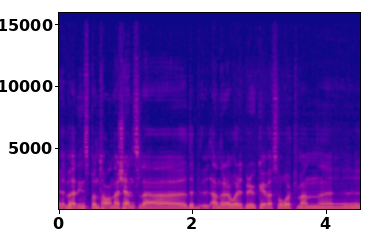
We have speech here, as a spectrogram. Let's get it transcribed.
Eh, Vad är din spontana känsla? Det, andra året brukar ju vara svårt. Man uh,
